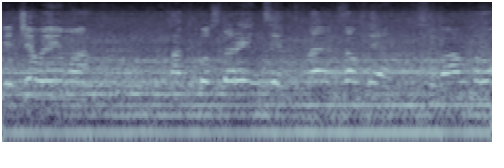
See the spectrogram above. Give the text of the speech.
Підживлюємо так по старинці, так як завжди, сівалкою.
